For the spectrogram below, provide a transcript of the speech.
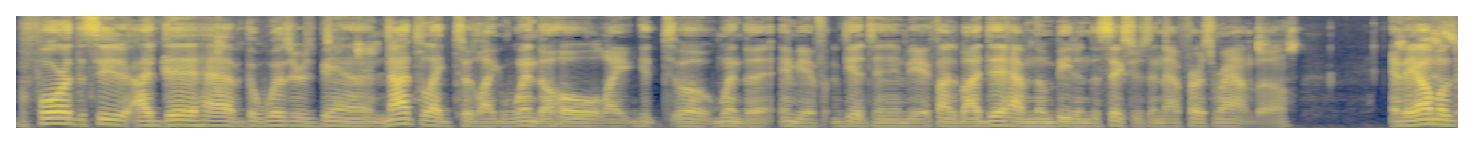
before the season. I did have the Wizards being not to like to like win the whole like get to uh, win the NBA get to the NBA finals, but I did have them beating the Sixers in that first round though, and they almost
